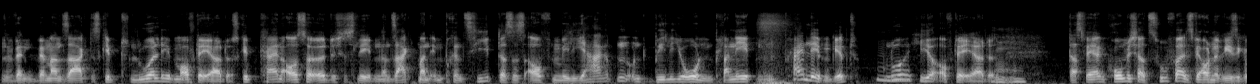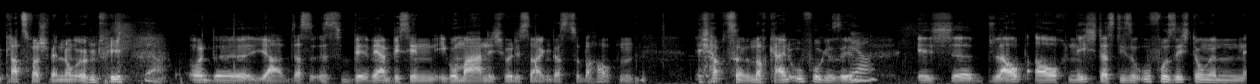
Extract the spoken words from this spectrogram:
Wenn, wenn man sagt, es gibt nur Leben auf der Erde, es gibt kein außerirdisches Leben, dann sagt man im Prinzip, dass es auf Milliarden und Billionen Planeten kein Leben gibt, mhm. nur hier auf der Erde. Mhm. Das wäre ein komischer Zufall. Es wäre auch eine riesige Platzverschwendung irgendwie. Ja. Und äh, ja, das wäre ein bisschen egomanisch, würde ich sagen, das zu behaupten. Ich habe noch kein UFO gesehen. Ja. Ich äh, glaube auch nicht, dass diese UFO-Sichtungen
